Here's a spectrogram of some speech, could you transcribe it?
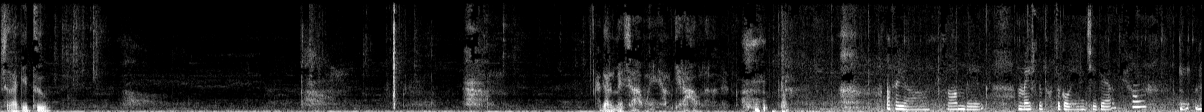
Should I get two? I gotta make sure I win. I'm gonna get all of it. Okay, y'all. So I'm back. I'm actually about to go ahead and check out now. And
